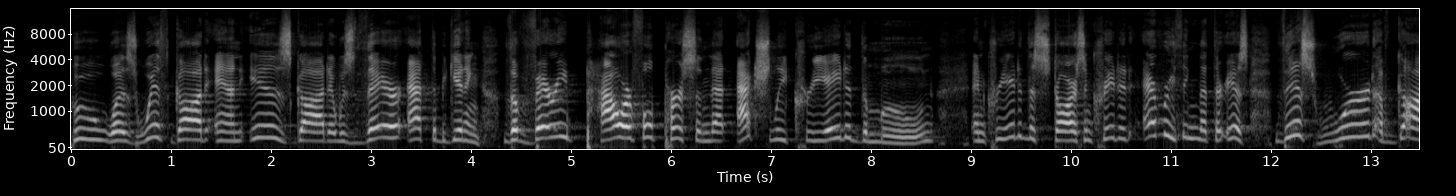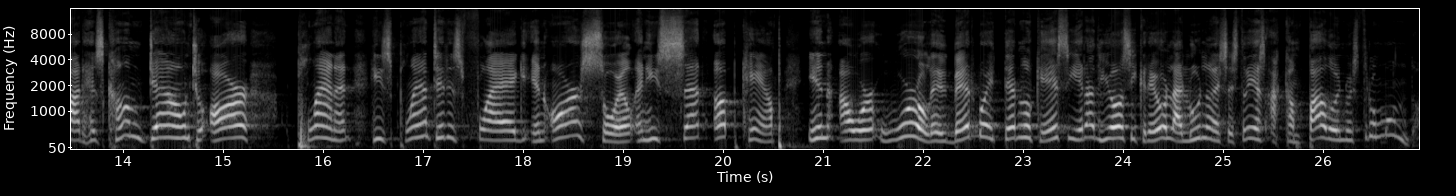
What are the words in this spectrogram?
who was with God and is God. It was there at the beginning. The very powerful person that actually created the moon and created the stars and created everything that there is. This Word of God has come down to our planet, he's planted his flag in our soil and he set up camp in our world. El verbo eterno que es y era Dios y creó la luna, las estrellas, acampado en nuestro mundo.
